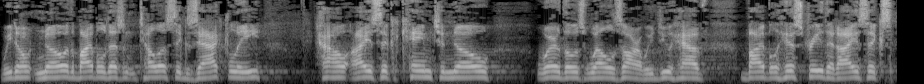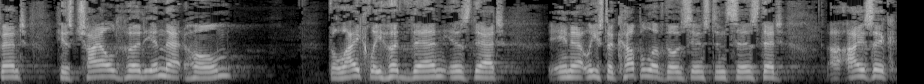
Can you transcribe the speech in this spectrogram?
We don't know, the Bible doesn't tell us exactly how Isaac came to know where those wells are. We do have Bible history that Isaac spent his childhood in that home. The likelihood then is that in at least a couple of those instances that uh, Isaac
